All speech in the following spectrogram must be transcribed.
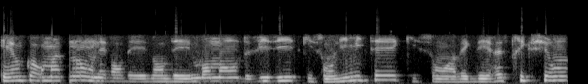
Et encore maintenant, on est dans des, dans des moments de visite qui sont limités, qui sont avec des restrictions.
